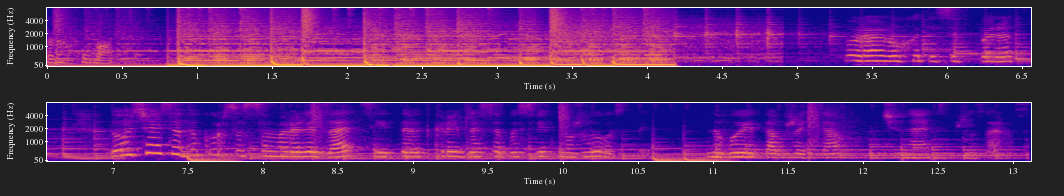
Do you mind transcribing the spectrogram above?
врахувати. Пора рухатися вперед. Долучайся до курсу самореалізації та відкрий для себе світ можливостей. Новий етап життя починається вже зараз.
